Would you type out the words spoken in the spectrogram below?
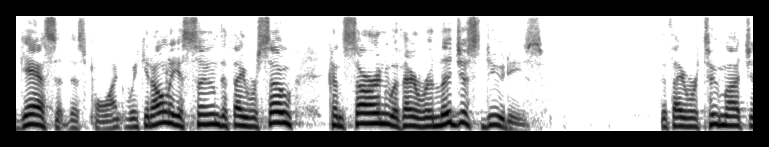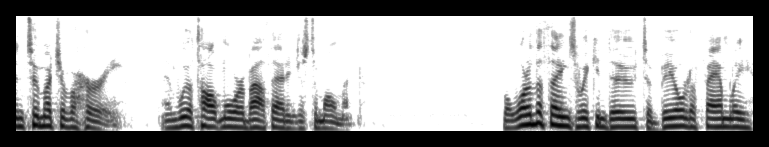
guess at this point. We can only assume that they were so concerned with their religious duties that they were too much in too much of a hurry. And we'll talk more about that in just a moment. But one of the things we can do to build a family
